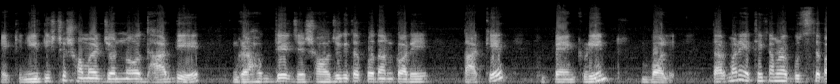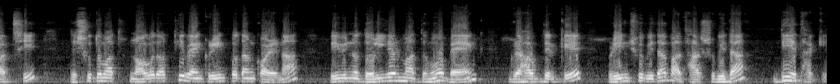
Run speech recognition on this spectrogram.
একটি নির্দিষ্ট সময়ের জন্য ধার দিয়ে গ্রাহকদের যে সহযোগিতা প্রদান করে তাকে ব্যাংক ঋণ বলে। তার মানে এ থেকে আমরা বুঝতে পারছি যে শুধুমাত্র নগদ অর্থে ব্যাংক ঋণ প্রদান করে না, বিভিন্ন দলিলের মাধ্যমেও ব্যাংক গ্রাহকদেরকে ঋণ সুবিধা বা ধার সুবিধা দিয়ে থাকে।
